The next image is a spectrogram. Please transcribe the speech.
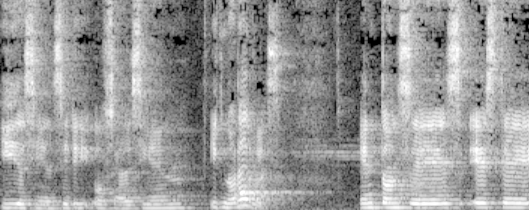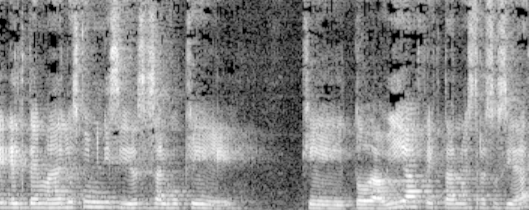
y deciden, o sea, deciden ignorarlas. Entonces, este, el tema de los feminicidios es algo que, que todavía afecta a nuestra sociedad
